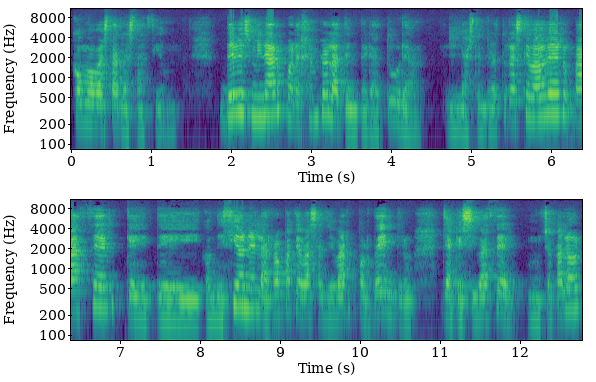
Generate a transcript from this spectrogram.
cómo va a estar la estación. Debes mirar, por ejemplo, la temperatura. Las temperaturas que va a haber va a hacer que te condicione la ropa que vas a llevar por dentro, ya que si va a hacer mucho calor,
